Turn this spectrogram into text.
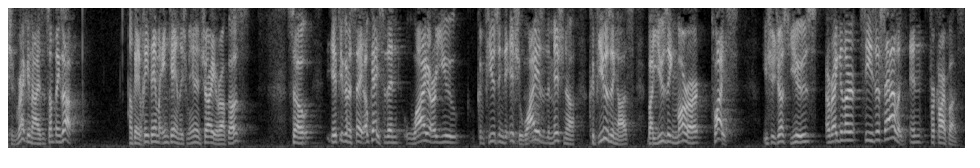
should recognize that something's up. Okay. So if you're going to say, okay, so then why are you confusing the issue? Why is the Mishnah confusing us by using marar twice? You should just use a regular Caesar salad in for karpas.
